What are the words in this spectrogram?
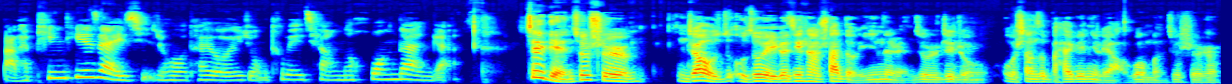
把它拼贴在一起之后，它有一种特别强的荒诞感。这点就是，你知道我我作为一个经常刷抖音的人，就是这嗯种，我上次不还跟你聊过吗？就是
